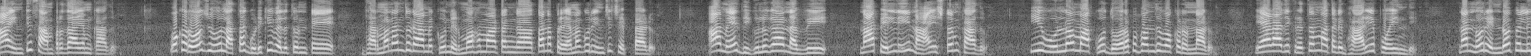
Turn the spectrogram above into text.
ఆ ఇంటి సాంప్రదాయం కాదు. ఒకరోజు లత గుడికి వెళుతుంటే ధర్మనందుడు ఆమెకు నిర్మోహమాటంగా తన ప్రేమ గురించి చెప్పాడు. ఆమె దిగులుగా నవ్వి నా పెళ్ళి నా ఇష్టం కాదు. ఈ ఊళ్ళో మాకు దూరపు బంధువు ఒకడున్నాడు. ఏడాది క్రితం అతడి భార్య పోయింది. నన్ను రెండో పెళ్ళి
